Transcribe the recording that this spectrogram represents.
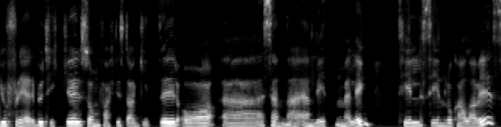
jo flere butikker som faktisk da gidder å sende en liten melding til sin lokalavis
